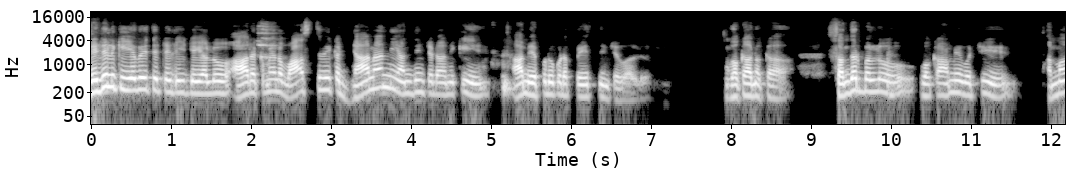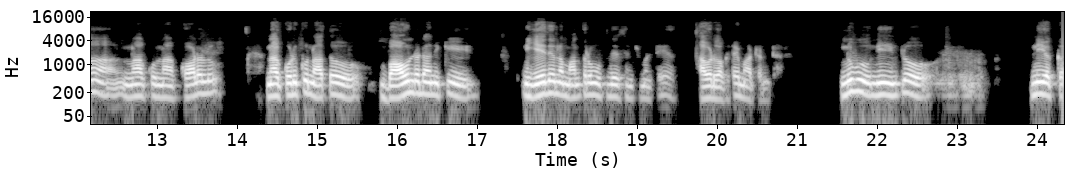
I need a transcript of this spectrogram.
ప్రజలకి ఏవైతే తెలియజేయాలో ఆ రకమైన వాస్తవిక జ్ఞానాన్ని అందించడానికి ఆమె ఎప్పుడు కూడా ప్రయత్నించేవాళ్ళు. ఒకానొక సందర్భంలో ఒక ఆమె వచ్చి అమ్మ! నాకు నా కోడలు నా కొడుకు నాతో బాగుండడానికి ఏదైనా మంత్రం ఉపదేశించమంటే ఆవిడ ఒకటే మాట అంటారు నువ్వు నీ ఇంట్లో నీ యొక్క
